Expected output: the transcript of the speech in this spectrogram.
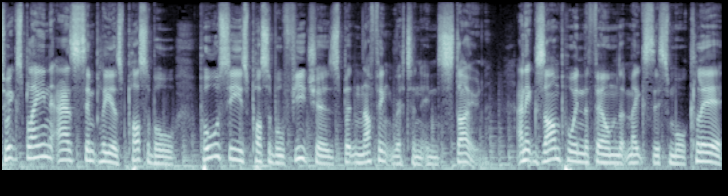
To explain as simply as possible, Paul sees possible futures but nothing written in stone. An example in the film that makes this more clear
